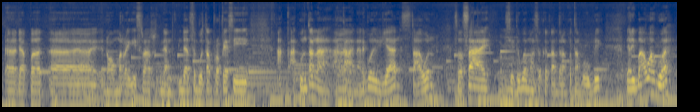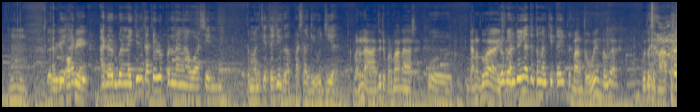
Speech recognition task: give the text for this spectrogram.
eh, dapat eh, nomor registrar dan dan sebutan profesi ak- akuntan lah, Hmm. AK. Nah, gue ujian setahun selesai. Habis itu gue masuk ke kantor akuntan publik dari bawah gue. Hmm. Dari Tapi kopi. ada, ada urban legend katanya lu pernah ngawasin teman kita juga pas lagi ujian. Benar itu di perbanas. Waduh. Karena gue Lu bantuin nggak tuh teman kita itu? bantuin tuh gak? Gue tutup mata.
